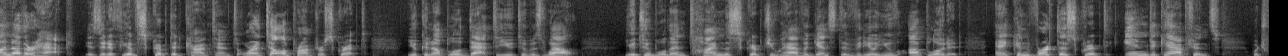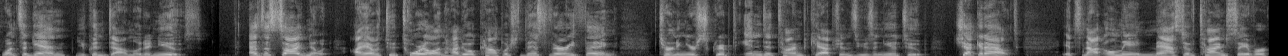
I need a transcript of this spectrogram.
Another hack is that if you have scripted content or a teleprompter script, you can upload that to YouTube as well. YouTube will then time the script you have against the video you've uploaded and convert the script into captions, which once again you can download and use. As a side note, I have a tutorial on how to accomplish this very thing, turning your script into timed captions using YouTube. Check it out. It's not only a massive time saver,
